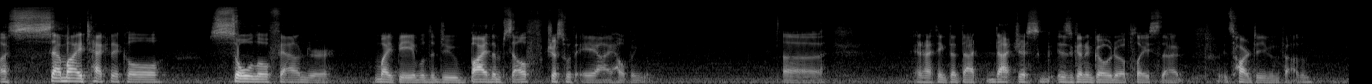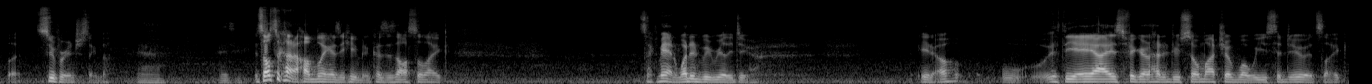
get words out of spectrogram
a semi-technical solo founder might be able to do by themselves just with AI helping them. Uh, and I think that, that that just is going to go to a place that it's hard to even fathom. But super interesting though. Yeah. Crazy. It's also kind of humbling as a human because it's also like, it's like, man, what did we really do? You know, if the AIs figured out how to do so much of what we used to do, it's like,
